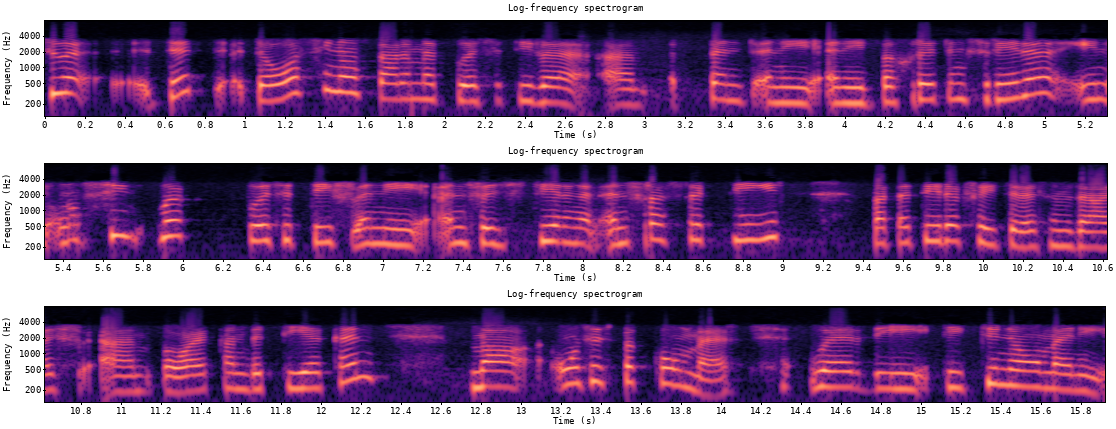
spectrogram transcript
So dit daar sien ons darem 'n positiewe um, punt in die in die begrotingsrede en ons sien ook positief in die investering in infrastruktuur wat natuurlik vir die toerismebedryf um, baie kan beteken maar ons is bekommerd oor die die toename in die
